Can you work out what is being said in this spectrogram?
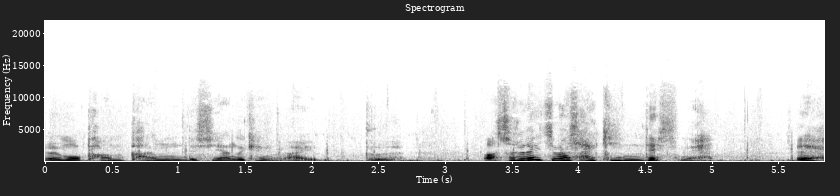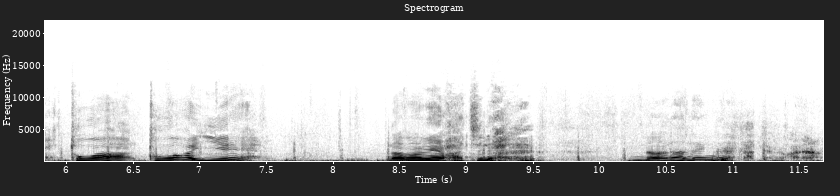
ら。もうパンパンで C&K のライブ。あそれが一番最近ですね。えとはとはいえ7年8年7年ぐらい経ってるのかな。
